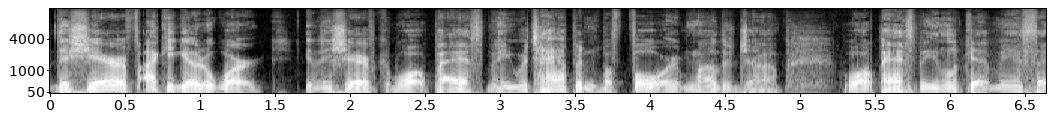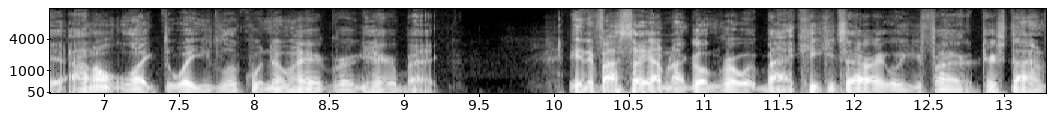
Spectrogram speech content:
the sheriff, I could go to work, and the sheriff could walk past me, which happened before at my other job. Walk past me and look at me and say, "I don't like the way you look with no hair. Grow your hair back." And if I say I'm not going to grow it back, he could say, "All right, well, you're fired." There's not a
